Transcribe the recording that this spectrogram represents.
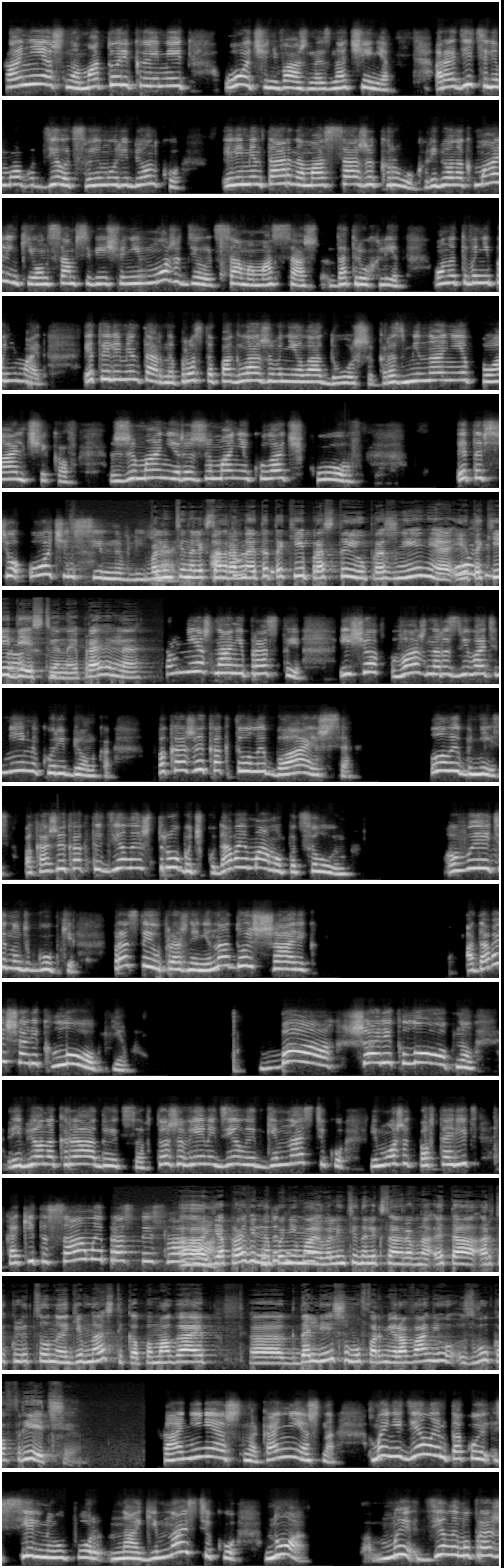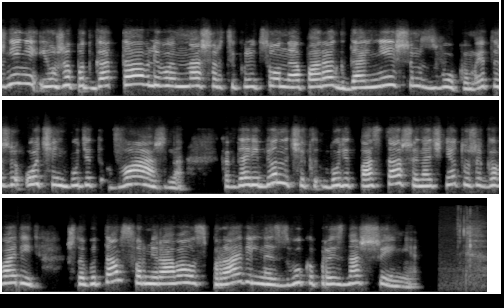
Конечно, моторика имеет очень важное значение. Родители могут делать своему ребенку элементарно массажа круг. Ребенок маленький, он сам себе еще не может делать самомассаж до трех лет, он этого не понимает. Это элементарно, просто поглаживание ладошек, разминание пальчиков, сжимание, разжимание кулачков – это все очень сильно влияет. Валентина Александровна, а это такие простые упражнения и такие простые. действенные, правильно? Конечно, они простые. Еще важно развивать мимику ребенка. Покажи, как ты улыбаешься. Улыбнись. Покажи, как ты делаешь трубочку. Давай маму поцелуем. Вытянуть губки. Простые упражнения. Надуй шарик. А давай шарик лопнем. Бах! Шарик лопнул. Ребенок радуется, в то же время делает гимнастику и может повторить какие-то самые простые слова. А, я правильно вот понимаю, это... Валентина Александровна, эта артикуляционная гимнастика помогает э, к дальнейшему формированию звуков речи. Конечно, конечно. Мы не делаем такой сильный упор на гимнастику, но мы делаем упражнения и уже подготавливаем наш артикуляционный аппарат к дальнейшим звукам. Это же очень будет важно, когда ребеночек будет постарше и начнет уже говорить, чтобы там сформировалось правильное звукопроизношение.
